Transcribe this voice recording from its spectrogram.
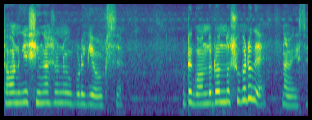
তখন গিয়ে সিংহাসনের উপরে গিয়ে উঠছে। উঠে গন্ধ টন্ধ শুকে ঢুকে নামে গেছে।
